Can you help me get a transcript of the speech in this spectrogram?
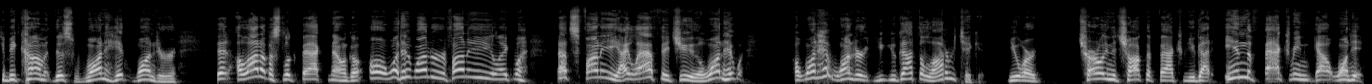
to become this one hit wonder that a lot of us look back now and go, oh, one hit wonder, funny. Like, well, that's funny. I laugh at you. A one hit, a one hit wonder, you, you got the lottery ticket. You are Charlie in the Chocolate Factory. You got in the factory and got one hit.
